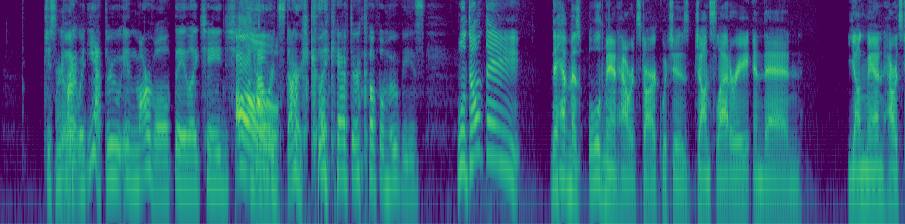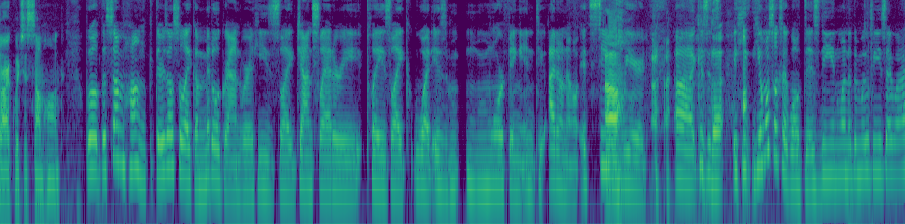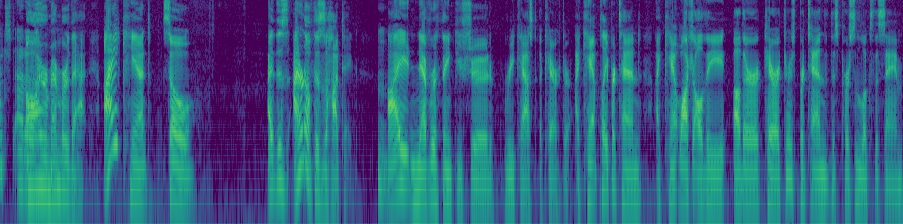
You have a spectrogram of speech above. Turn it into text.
just Really? part with yeah. Through in Marvel, they like change Oh. Howard Stark like after a couple movies. Well, don't they? They have him as old man Howard Stark, which is John Slattery, and then young man Howard Stark, which is some hunk. Well, the some hunk. There's also like a middle ground where he's like John Slattery plays like what is m- morphing into. I don't know. It seems Oh. weird uh, because it's he, uh, he almost looks like Walt Disney in one of the movies I watched. I don't Oh, know. I remember that. I can't. So, I this I don't know if this is a hot take. I never think you should recast a character. I can't play pretend. I can't watch all the other characters pretend that this person looks the same.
